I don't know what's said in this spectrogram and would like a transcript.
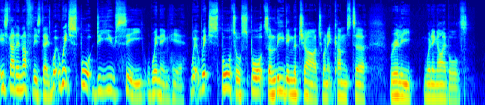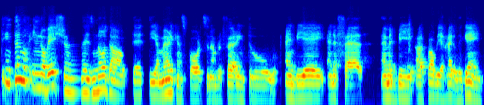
is that enough these days? Which sport do you see winning here? Which sport or sports are leading the charge when it comes to really winning eyeballs? In terms of innovation, there is no doubt that the American sports, and I'm referring to NBA, NFL, MLB, are probably ahead of the game.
